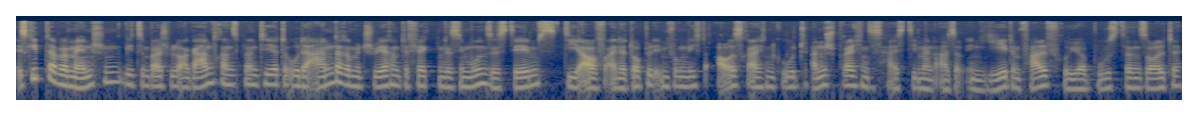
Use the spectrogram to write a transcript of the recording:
Es gibt aber Menschen, wie zum Beispiel Organtransplantierte oder andere mit schweren Defekten des Immunsystems, die auf eine Doppelimpfung nicht ausreichend gut ansprechen, das heißt, die man also in jedem Fall früher boostern sollte.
